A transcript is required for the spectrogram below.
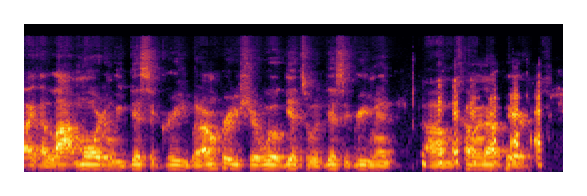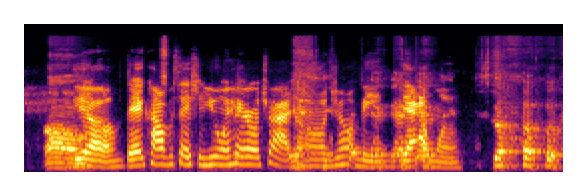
like a lot more than we disagree, but I'm pretty sure we'll get to a disagreement um, coming up here. Um, yeah, that conversation you and Harold tried to uh, jump me. That one. So,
